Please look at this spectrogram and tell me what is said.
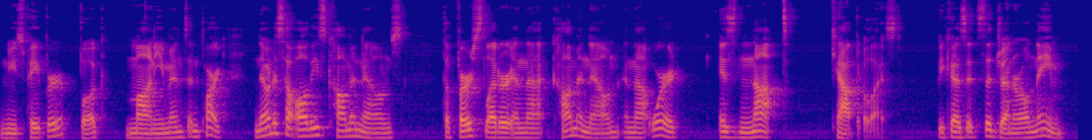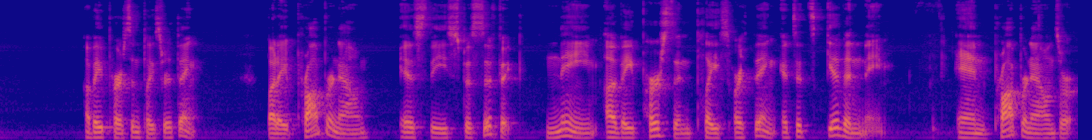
newspaper, book, monument, and park. Notice how all these common nouns, the first letter in that common noun in that word is not capitalized because it's the general name of a person, place, or thing. But a proper noun is the specific name of a person, place, or thing. It's its given name. And proper nouns are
